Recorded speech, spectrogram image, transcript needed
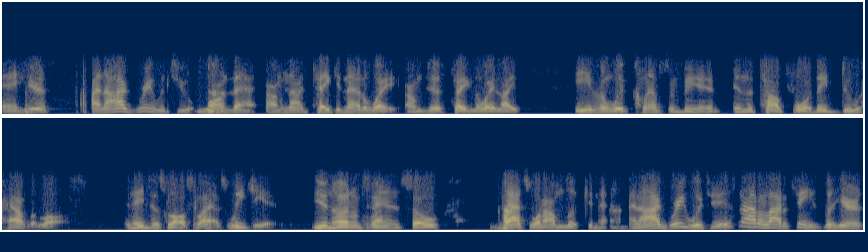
And here's and I agree with you yeah. on that. I'm not taking that away. I'm just taking away like even with Clemson being in the top four, they do have a loss, and they just lost last weekend. You know what I'm saying? Right. So that's what I'm looking at, and I agree with you. It's not a lot of teams, but here's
